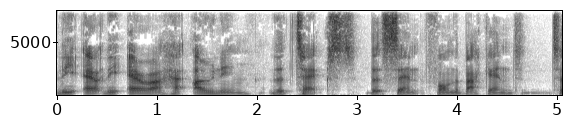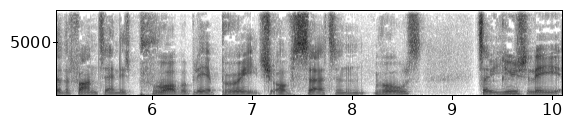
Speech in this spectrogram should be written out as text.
the er- the error ha- owning the text that's sent from the back end to the front end is probably a breach of certain rules. So usually,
